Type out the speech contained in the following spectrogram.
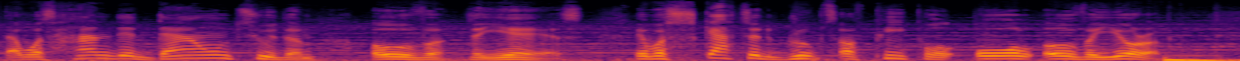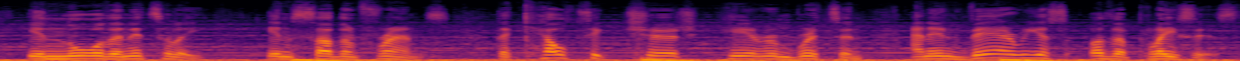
that was handed down to them over the years. There were scattered groups of people all over Europe, in northern Italy, in southern France, the Celtic Church here in Britain, and in various other places.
